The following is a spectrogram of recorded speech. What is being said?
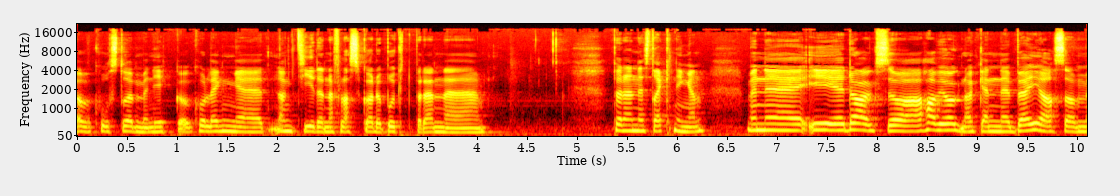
av hvor strømmen gikk, og hvor lenge, lang tid denne flaska hadde brukt på denne, på denne strekningen. Men eh, i dag så har vi òg noen bøyer som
